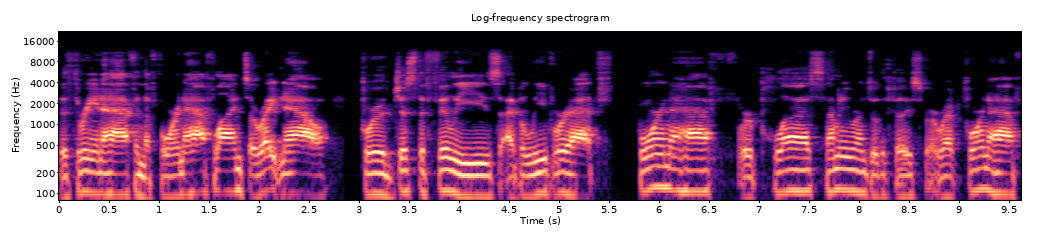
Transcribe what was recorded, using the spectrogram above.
the three and a half and the four and a half line. So right now, for just the Phillies, I believe we're at four and a half or plus. How many runs will the Phillies score? We're at four and a half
